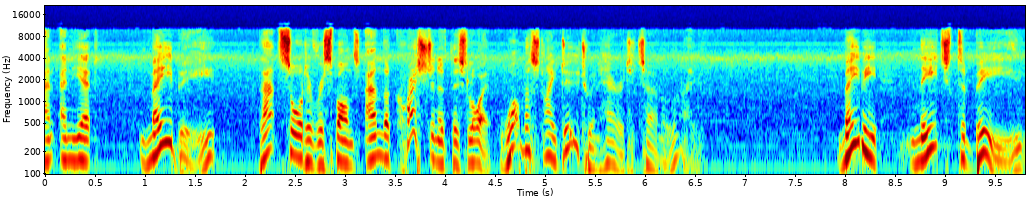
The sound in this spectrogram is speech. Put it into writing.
And, and yet, maybe that sort of response and the question of this lawyer, what must I do to inherit eternal life? Maybe needs to be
